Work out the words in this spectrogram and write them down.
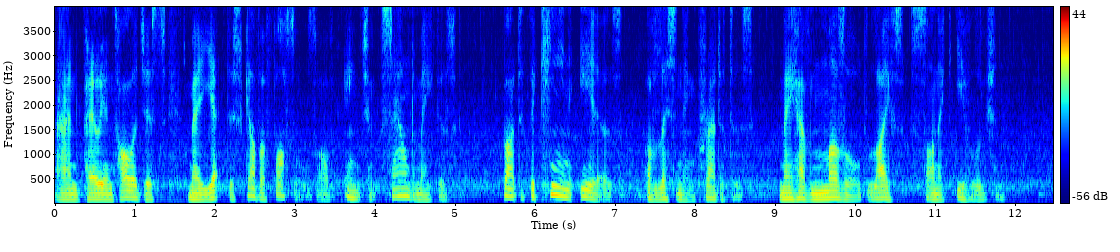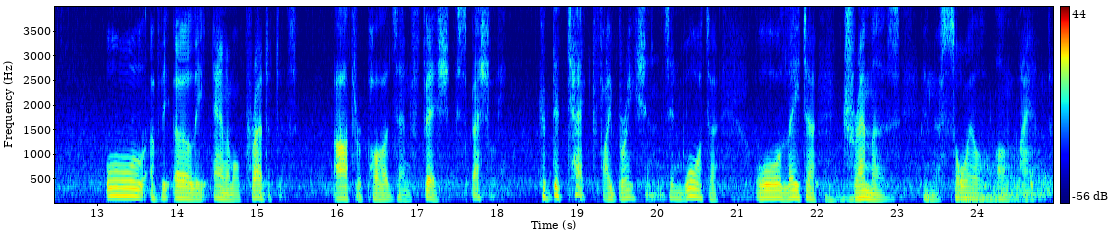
and paleontologists may yet discover fossils of ancient sound makers, but the keen ears of listening predators may have muzzled life's sonic evolution all of the early animal predators, arthropods and fish especially, could detect vibrations in water or later tremors in the soil on land.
